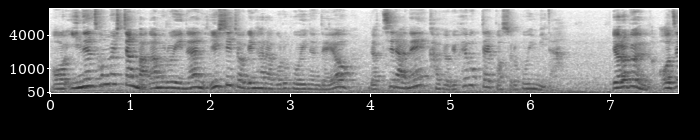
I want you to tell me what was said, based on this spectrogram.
어, 이는 선물시장 마감으로 인한 일시적인 하락으로 보이는데요. 며칠 안에 가격이 회복될 것으로 보입니다. 여러분 어제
